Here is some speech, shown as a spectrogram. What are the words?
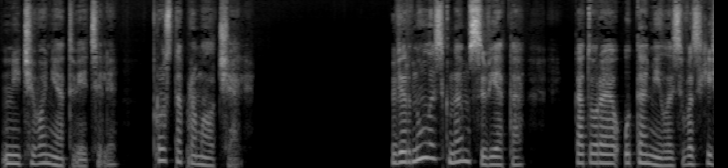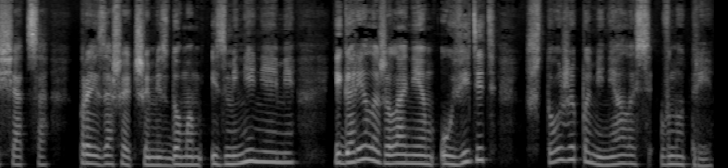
ничего не ответили, просто промолчали. Вернулась к нам Света, которая утомилась восхищаться произошедшими с домом изменениями и горела желанием увидеть, что же поменялось внутри.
